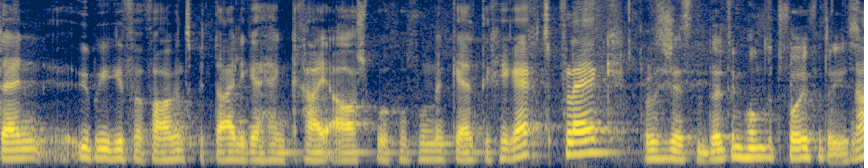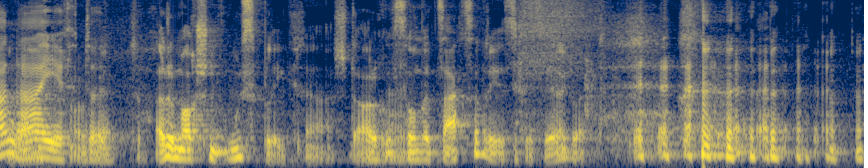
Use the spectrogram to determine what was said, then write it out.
dann übrige Verfahrensbeteiligten haben keinen Anspruch auf unentgeltliche Rechtspflege. Das ist jetzt nicht im 135? Nein, nein. Ich okay. also, du machst einen Ausblick, ja, stark aufs 136, sehr gut.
